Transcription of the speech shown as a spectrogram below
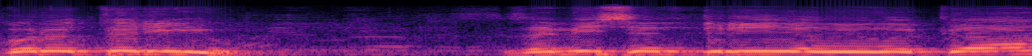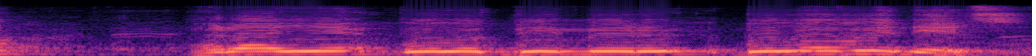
воротарів. Замість Андрія Лилака грає Володимир Булавинець.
